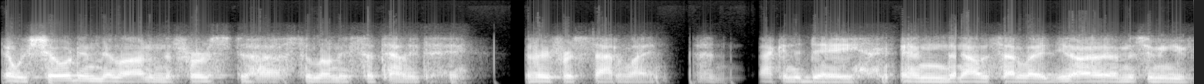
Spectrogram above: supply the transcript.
and we showed in Milan in the first uh, Salone Satellite, the very first satellite, and back in the day. And now the satellite, you know, I'm assuming you've,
